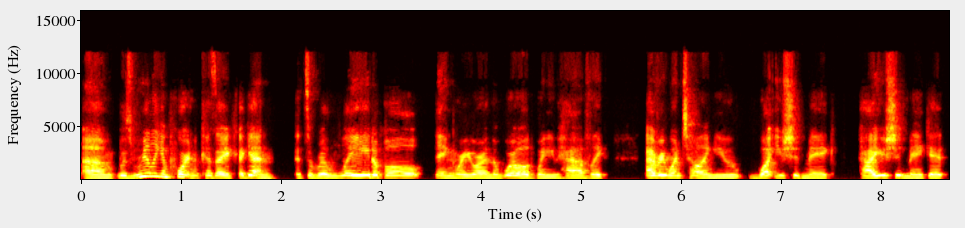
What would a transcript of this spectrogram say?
um, was really important because i again it's a relatable thing where you are in the world when you have like everyone telling you what you should make how you should make it.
